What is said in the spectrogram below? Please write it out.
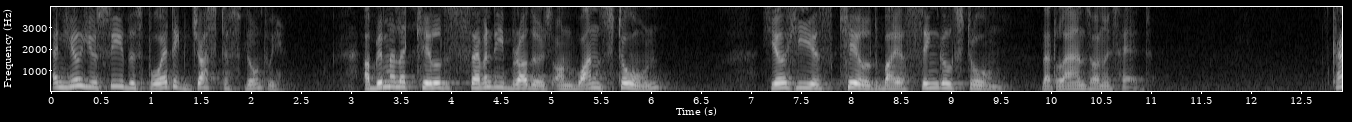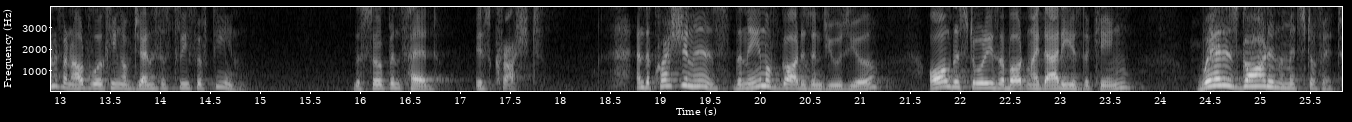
And here you see this poetic justice, don't we? Abimelech killed 70 brothers on one stone. Here he is killed by a single stone that lands on his head. It's kind of an outworking of Genesis 3:15. The serpent's head is crushed. And the question is, the name of God isn't used here, all the stories about my daddy is the king. Where is God in the midst of it?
